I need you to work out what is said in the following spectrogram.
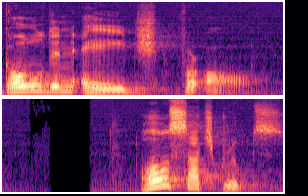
golden age for all. All such groups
